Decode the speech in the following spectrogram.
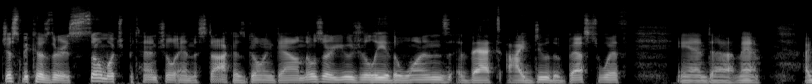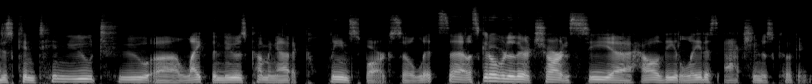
just because there is so much potential and the stock is going down. Those are usually the ones that I do the best with. And uh, man, I just continue to uh, like the news coming out of CleanSpark. So let's uh, let's get over to their chart and see uh, how the latest action is cooking.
